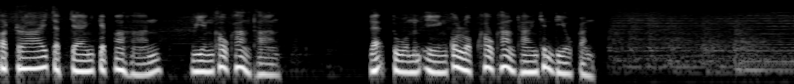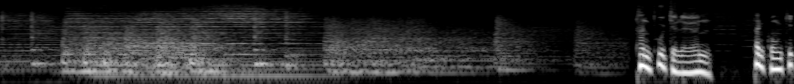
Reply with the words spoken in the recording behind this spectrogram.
สัตว์ร้ายจัดแจงเก็บอาหาร เวียงเข้าข้างทาง และตัวมันเองก็หลบเข้าข้างทางเช่นเดียวกันท่านผู้เจริญ ท่านคงคิด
